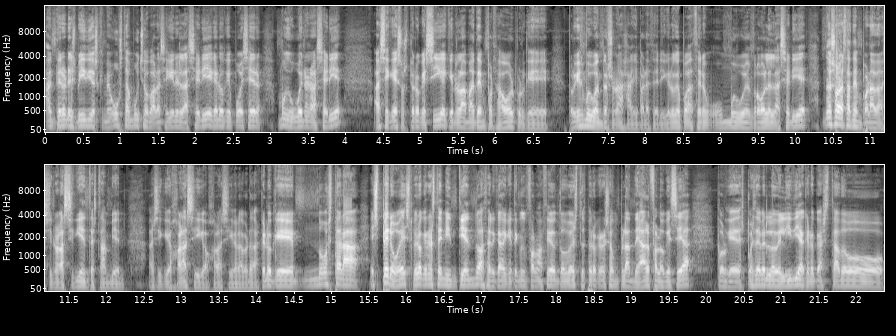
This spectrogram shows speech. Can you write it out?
anteriores vídeos, que me gusta mucho para seguir en la serie, creo que puede ser muy bueno en la serie. Así que eso, espero que siga y que no la maten, por favor, porque, porque es muy buen personaje, a mi parecer. Y creo que puede hacer un muy buen rol en la serie. No solo esta temporada, sino las siguientes también. Así que ojalá siga, ojalá siga, la verdad. Creo que no estará. Espero, eh, espero que no esté mintiendo acerca de que tengo información todo esto. Espero que no sea un plan de alfa, lo que sea. Porque después de ver lo de Lidia, creo que ha estado.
